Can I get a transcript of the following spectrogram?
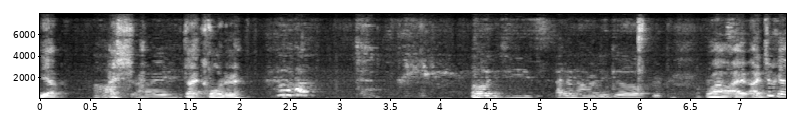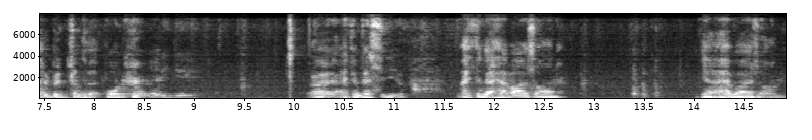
Yep, Oh, I sh- oh, sorry. that corner. oh, jeez. I don't know where to go. Wow, I, I took out a big chunk of that corner. Ready, dude? Alright, I think I see you. I think I have eyes on. Yeah, I have eyes on.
